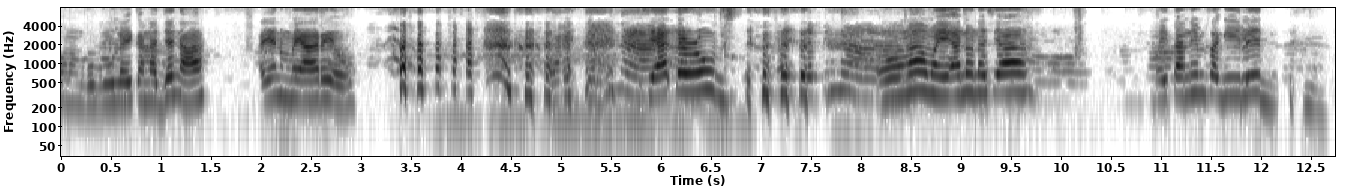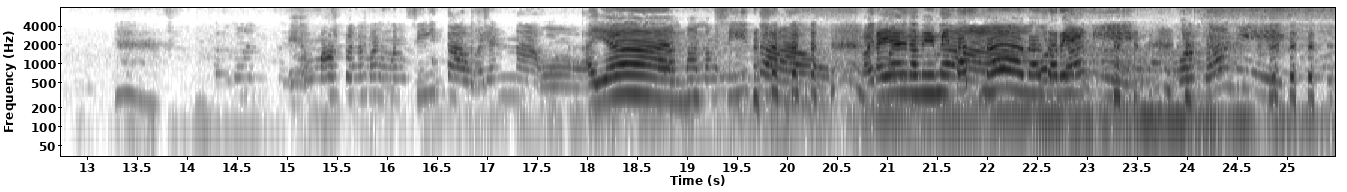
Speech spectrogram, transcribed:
Oh, nanggugulay ka na dyan ah. Ayan ang may-ari oh. Kahit gabi na. Si Ate Rubes. Kahit gabi na. Oo nga, may ano na siya. May tanim sa gilid. Eh, ang mahal pa naman ng sitaw. Ayan na, oh. Ayan. Mahal ng sitaw. Kahit Kaya namimitas na, nasa rin. Organic. Organic.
